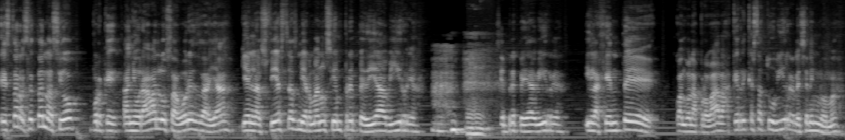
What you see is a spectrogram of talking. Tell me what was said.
Esta receta nació porque añoraban los sabores de allá y en las fiestas mi hermano siempre pedía birria, siempre pedía birria y la gente cuando la probaba, qué rica está tu birria, le decían a mi mamá.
